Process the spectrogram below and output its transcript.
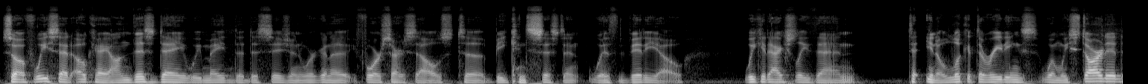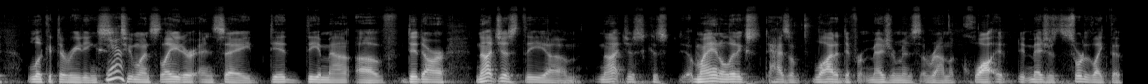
So if we said, okay, on this day we made the decision, we're going to force ourselves to be consistent with video, we could actually then, t- you know, look at the readings when we started, look at the readings Yeah. two months later, and say, did the amount of, did our, not just the, um, not just because MyAnalytics has a lot of different measurements around the qual, it, it measures sort of like the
